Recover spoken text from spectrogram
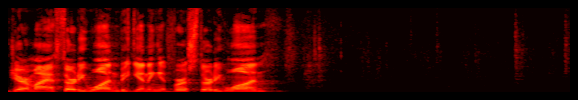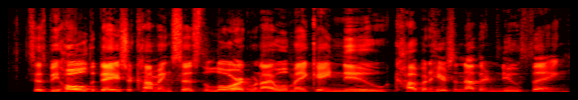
Jeremiah 31, beginning at verse 31, says, Behold, the days are coming, says the Lord, when I will make a new covenant. Here's another new thing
